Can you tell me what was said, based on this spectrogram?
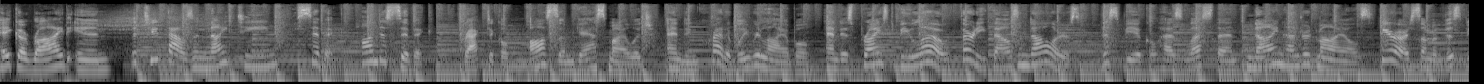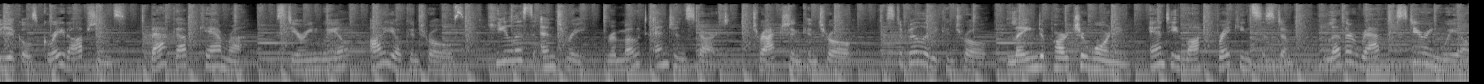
Take a ride in the 2019 Civic, Honda Civic. Practical, awesome gas mileage, and incredibly reliable, and is priced below $30,000. This vehicle has less than 900 miles. Here are some of this vehicle's great options. Backup camera, steering wheel, audio controls, keyless entry, remote engine start, traction control, stability control, lane departure warning, anti-lock braking system, leather wrapped steering wheel,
